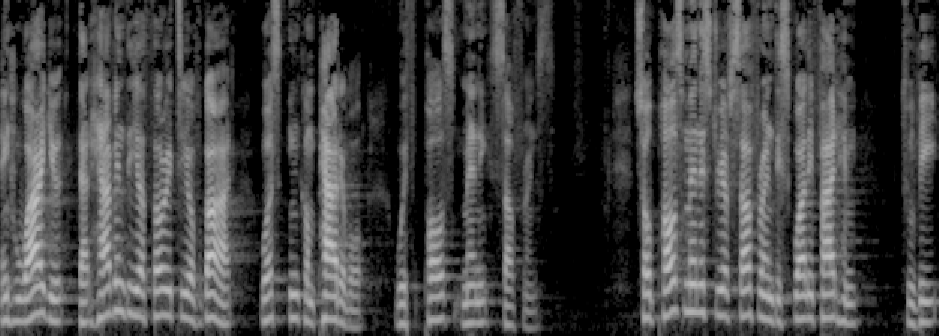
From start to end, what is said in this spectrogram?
and who argued that having the authority of God was incompatible with Paul's many sufferings. So Paul's ministry of suffering disqualified him to be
